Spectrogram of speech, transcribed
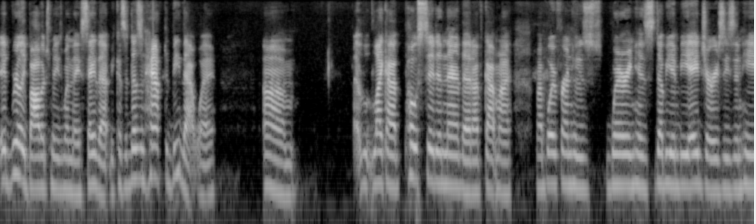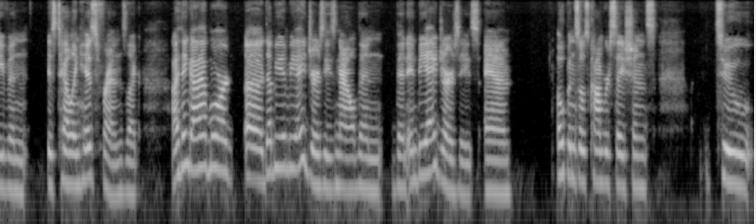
it really bothers me when they say that because it doesn't have to be that way. Um, like I posted in there that I've got my my boyfriend who's wearing his WNBA jerseys and he even is telling his friends like I think I have more uh, WNBA jerseys now than than NBA jerseys, and opens those conversations to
